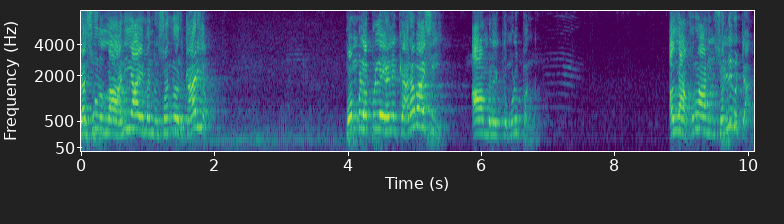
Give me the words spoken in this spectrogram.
ரசூலுல்லா அநியாயம் என்று சொன்ன ஒரு காரியம். பொம்பளை பிள்ளைகளுக்கு அரவாசி ஆம்பளைக்கு முழு பங்கு. அல்லாஹ் குர்ஆனில் சொல்லிவிட்டார்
